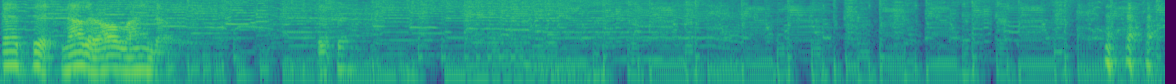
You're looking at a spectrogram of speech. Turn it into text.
That's it. Now they're all lined up. Is it?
